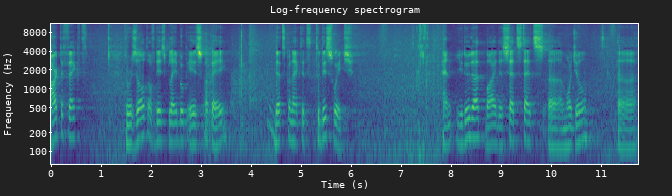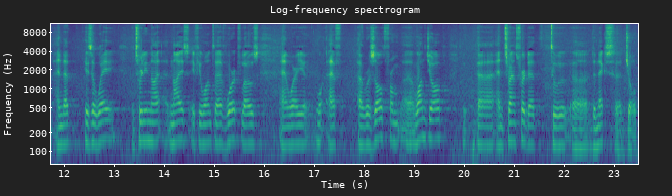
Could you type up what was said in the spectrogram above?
artifact, the result of this playbook is, okay, that's connected to this switch. And you do that by the set stats uh, module, uh, and that is a way that's really ni nice if you want to have workflows and where you have a result from uh, one job uh, and transfer that to uh, the next job.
